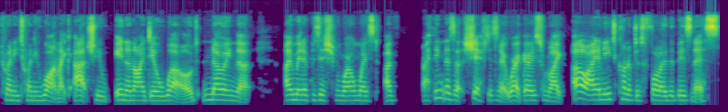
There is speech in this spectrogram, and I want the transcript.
2021 like actually in an ideal world knowing that i'm in a position where almost i've i think there's that shift isn't it where it goes from like oh i need to kind of just follow the business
